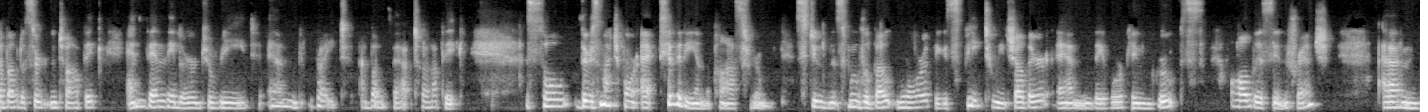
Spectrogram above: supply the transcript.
about a certain topic, and then they learn to read and write about that topic. So there's much more activity in the classroom. Students move about more, they speak to each other, and they work in groups, all this in French. Um,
